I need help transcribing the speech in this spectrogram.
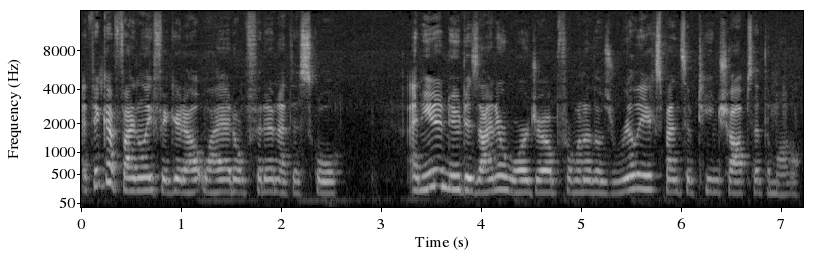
I think I've finally figured out why I don't fit in at this school. I need a new designer wardrobe for one of those really expensive teen shops at the mall.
